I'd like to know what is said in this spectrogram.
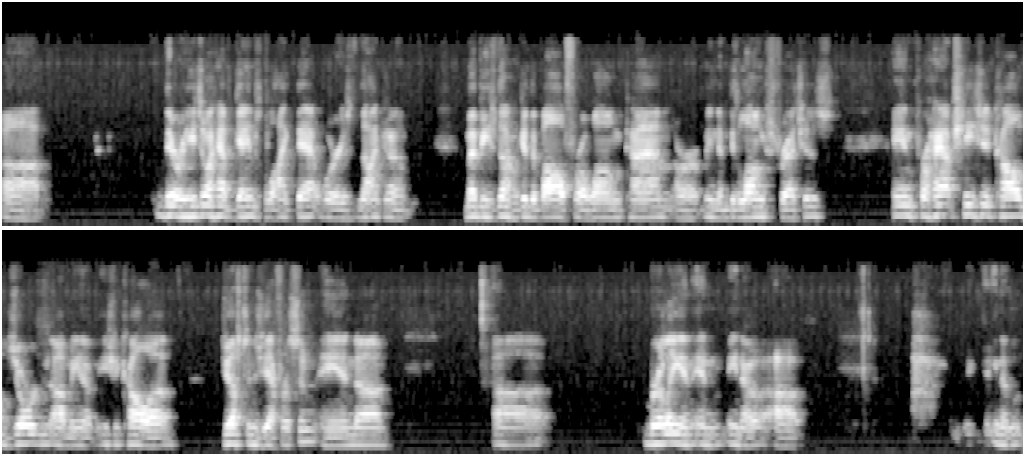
uh, there, he's going to have games like that where he's not going to, maybe he's not going to get the ball for a long time or, you know, be long stretches. And perhaps he should call Jordan, I mean, he should call uh, Justin Jefferson and uh, uh, really, and, and, you know, uh, you know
